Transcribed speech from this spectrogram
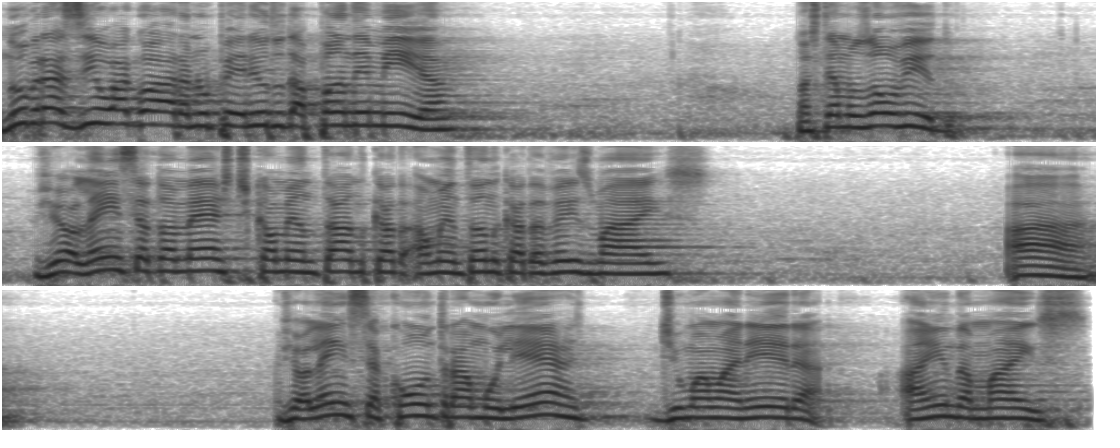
No Brasil, agora, no período da pandemia, nós temos ouvido violência doméstica aumentando, aumentando cada vez mais, a violência contra a mulher de uma maneira ainda mais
